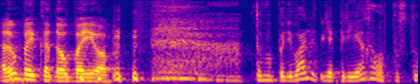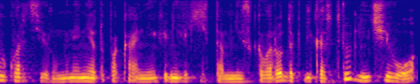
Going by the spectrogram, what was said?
Рубрика долбоеб. Чтобы вы понимали, я переехала в пустую квартиру. У меня нету пока ни, никаких там ни сковородок, ни кастрюль, ничего.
